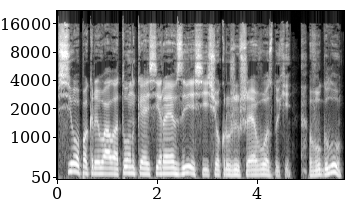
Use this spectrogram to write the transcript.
Все покрывала тонкая серая взвесь, еще кружившая в воздухе. В углу,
